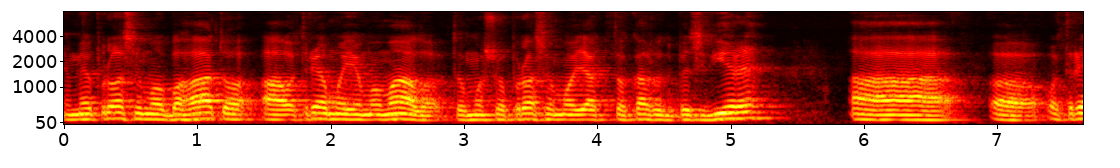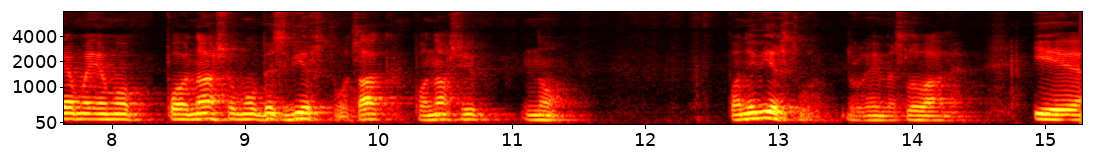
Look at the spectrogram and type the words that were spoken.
ми просимо багато, а отримуємо мало, тому що просимо, як то кажуть, без віри, а отримуємо по нашому безвірству, так? по нашій, ну, по невірству, другими словами. І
